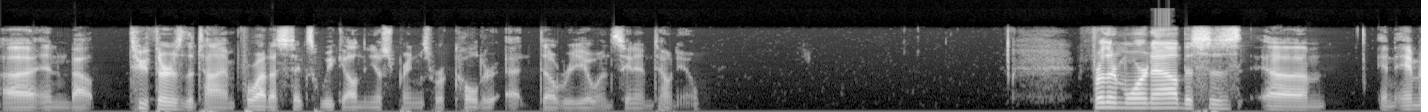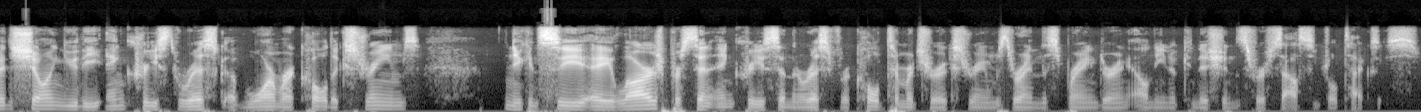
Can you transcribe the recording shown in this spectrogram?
uh, and about two thirds of the time, four out of six weak El Nino Springs were colder at Del Rio and San Antonio. Furthermore, now this is um, an image showing you the increased risk of warm or cold extremes. And you can see a large percent increase in the risk for cold temperature extremes during the spring during El Nino conditions for south central Texas.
